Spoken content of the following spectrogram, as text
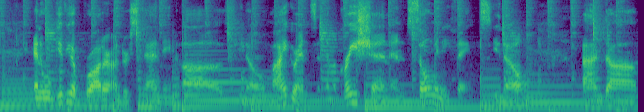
and it will give you a broader understanding of you know migrants and immigration and so many things, you know, and um,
